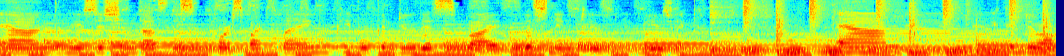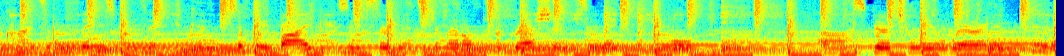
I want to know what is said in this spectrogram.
And the musician does this, of course, by playing. People can do this by listening to music. And you can do all kinds of things with it. You can simply by using certain instrumental progressions to make people uh, spiritually aware and in tune.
